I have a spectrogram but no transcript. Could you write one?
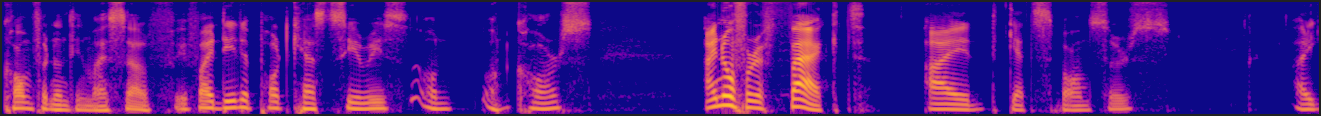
confident in myself. If I did a podcast series on on cars, I know for a fact I'd get sponsors. I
